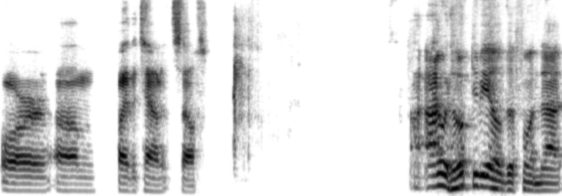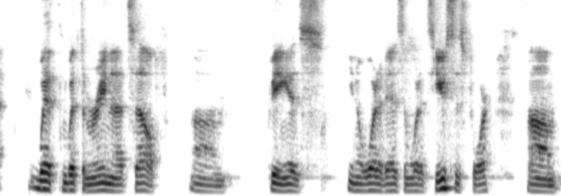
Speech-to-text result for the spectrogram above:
or um, by the town itself? I would hope to be able to fund that with with the marina itself, um, being as you know what it is and what its use is for. Um,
